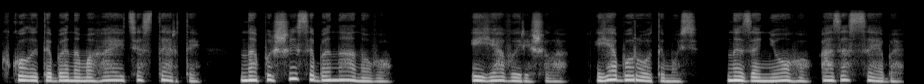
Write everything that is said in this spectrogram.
коли тебе намагаються стерти, напиши себе наново. І я вирішила я боротимусь не за нього, а за себе,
